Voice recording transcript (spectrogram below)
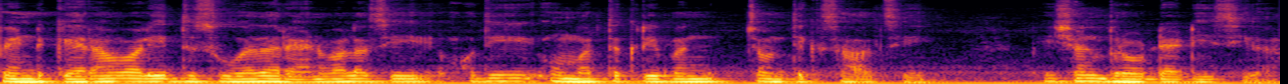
ਪਿੰਡ ਕੇਰਾਂ ਵਾਲੀ ਦਸੂਆ ਦਾ ਰਹਿਣ ਵਾਲਾ ਸੀ, ਉਹਦੀ ਉਮਰ ਤਕਰੀਬਨ 34 ਕੁ ਸਾਲ ਸੀ। ਪੇਸ਼ੈਂਟ ਬਰੋਡ ਡੈਡ ਹੀ ਸੀਗਾ।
